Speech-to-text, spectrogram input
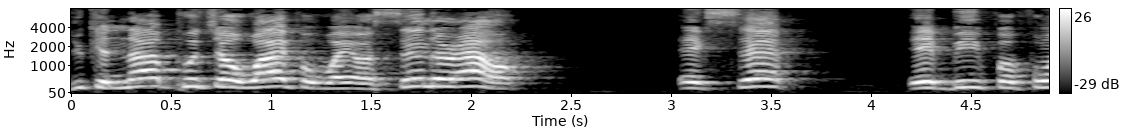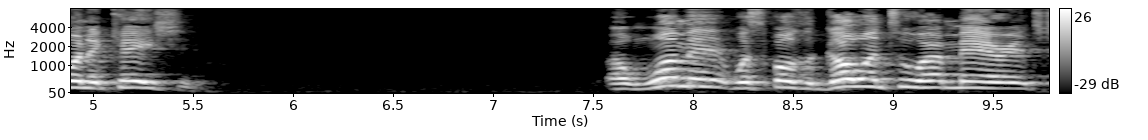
You cannot put your wife away or send her out except it be for fornication. A woman was supposed to go into her marriage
